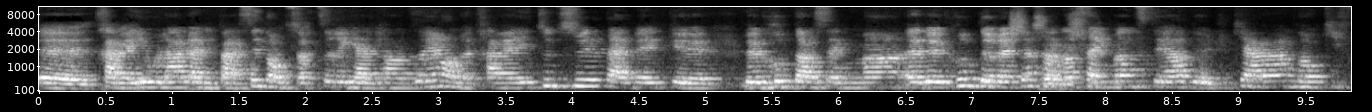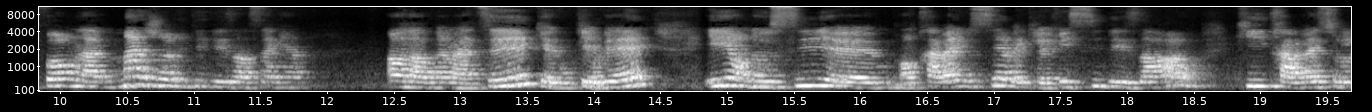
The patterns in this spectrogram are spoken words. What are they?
euh, travaillé au lab l'année passée, donc Sortir et Grandir. On a travaillé tout de suite avec le groupe d'enseignement, le groupe de recherche en enseignement du théâtre de l'UQAM, donc qui forme la majorité des enseignants en art dramatique au Québec. Et on a aussi, euh, on travaille aussi avec le récit des arts qui travaille sur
